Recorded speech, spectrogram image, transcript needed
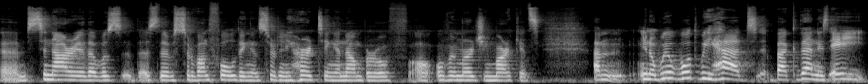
um, scenario that was that was sort of unfolding and certainly hurting a number of of emerging markets. Um, you know, we, what we had back then is a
